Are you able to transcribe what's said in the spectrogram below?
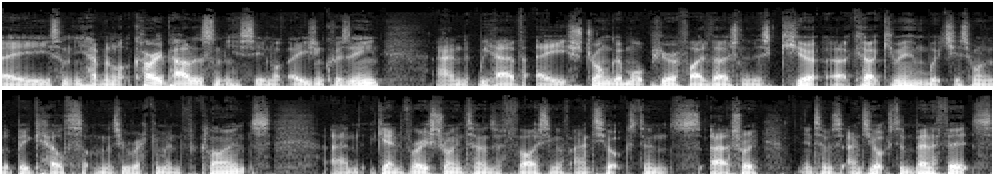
a something you have in a lot of curry powders, something you see in a lot of Asian cuisine, and we have a stronger, more purified version of this cur- uh, curcumin, which is one of the big health supplements we recommend for clients. Um, again, very strong in terms of fighting off antioxidants. Uh, sorry, in terms of antioxidant benefits,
